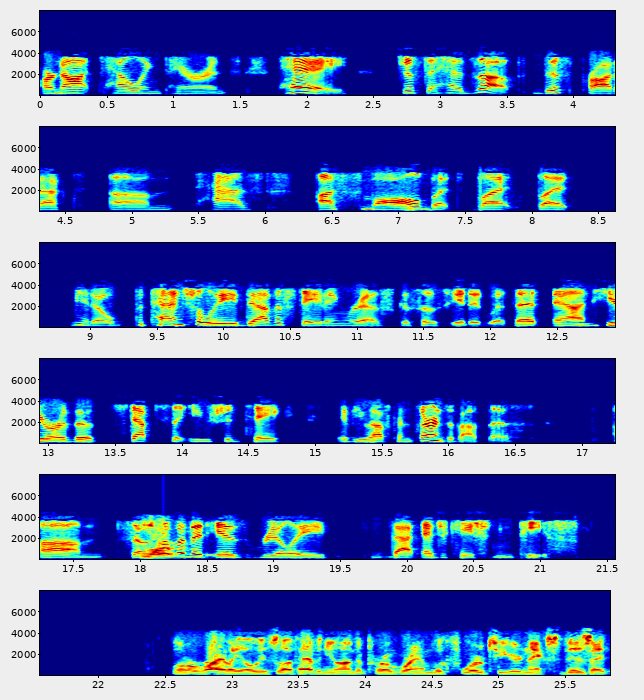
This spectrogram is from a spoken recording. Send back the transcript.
are not telling parents, "Hey, just a heads up, this product um, has a small but but but you know potentially devastating risk associated with it, and here are the steps that you should take if you have concerns about this." Um, so some of it is really that education piece. Laura Reiley, always love having you on the program. Look forward to your next visit,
